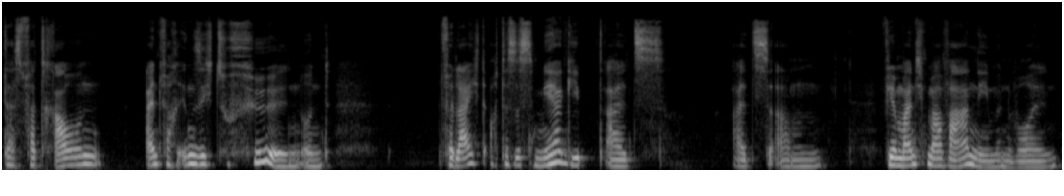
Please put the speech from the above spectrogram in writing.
das Vertrauen einfach in sich zu fühlen und vielleicht auch, dass es mehr gibt, als, als ähm, wir manchmal wahrnehmen wollen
